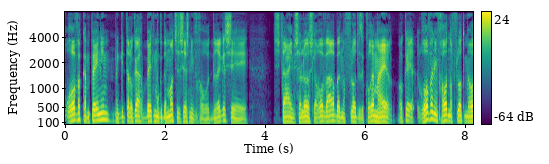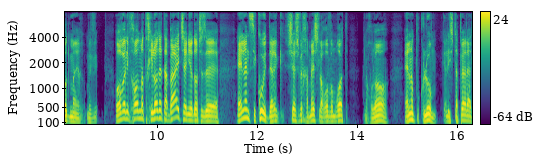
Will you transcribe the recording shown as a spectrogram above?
רוב הקמפיינים, נגיד אתה לוקח בית מוקדמות של שש נבחרות, ברגע ש... שתיים, שלוש, לרוב ארבע נופלות, וזה קורה מהר, אוקיי? רוב הנבחרות נופלות מאוד מהר. רוב הנבחרות מתחילות את הבית שהן יודעות שזה... אין להן סיכוי, דרג שש וחמש לרוב אומרות, אנחנו לא... אין לנו פה כלום, כן. להשתפר לאט.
